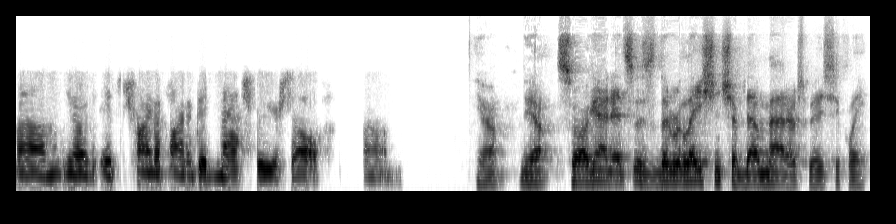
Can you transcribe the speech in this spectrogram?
um, you know, it's trying to find a good match for yourself. Um, yeah. Yeah. So again, it's, it's the relationship that matters basically.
